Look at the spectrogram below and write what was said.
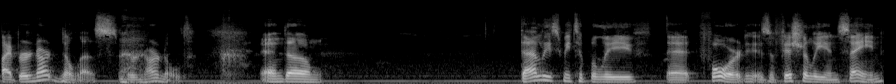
by Bernard no less, Bernarnold. and um, that leads me to believe that Ford is officially insane.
